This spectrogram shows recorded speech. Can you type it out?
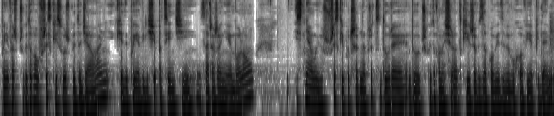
ponieważ przygotował wszystkie służby do działań, kiedy pojawili się pacjenci zarażeni ebolą, Istniały już wszystkie potrzebne procedury, były przygotowane środki, żeby zapobiec wybuchowi epidemii.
